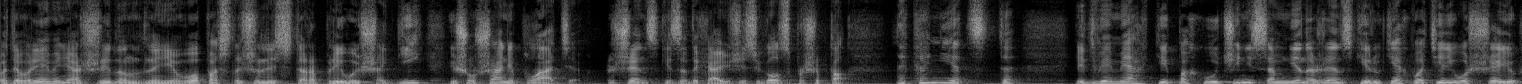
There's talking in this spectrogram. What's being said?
В это время неожиданно для него послышались торопливые шаги и шуршание платья. Женский задыхающийся голос прошептал «Наконец-то!» И две мягкие, пахучие, несомненно, женские руки охватили его шею.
